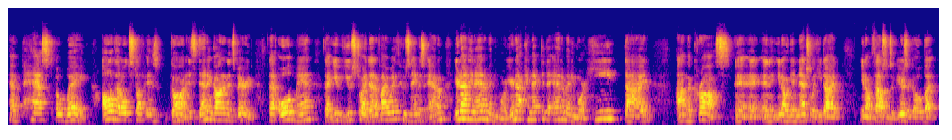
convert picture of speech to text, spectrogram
have passed away. All of that old stuff is gone. It's dead and gone and it's buried. That old man that you used to identify with, whose name is Adam, you're not in Adam anymore. You're not connected to Adam anymore. He died on the cross. And, and, and, you know, again, naturally he died, you know, thousands of years ago, but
